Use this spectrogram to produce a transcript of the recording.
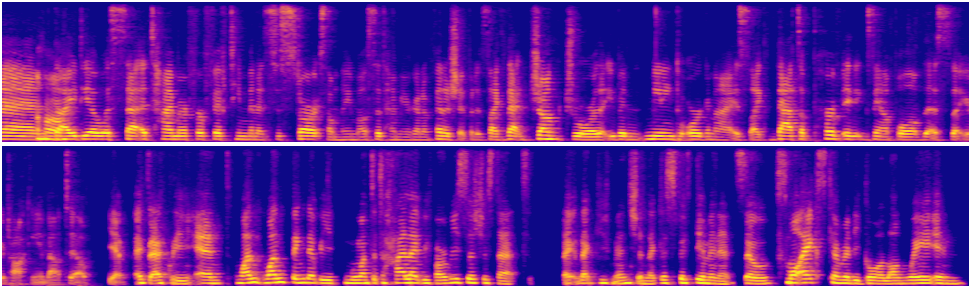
And uh-huh. the idea was set a timer for 15 minutes to start something. Most of the time you're going to finish it but it's like that junk drawer that you've been meaning to organize like that's a perfect example of this that you're talking about too. Yeah exactly. And one one thing that we, we wanted to highlight with our research is that like like you've mentioned, like just 50 minutes. So small acts can really go a long way in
